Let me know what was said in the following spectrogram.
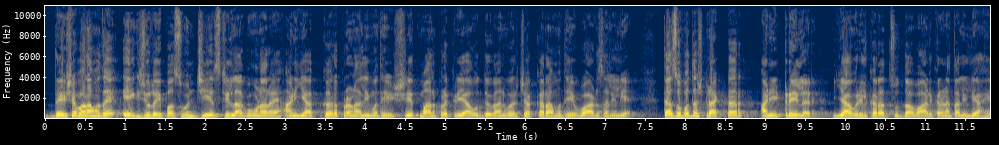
देशभरामध्ये एक जुलैपासून जीएसटी लागू होणार आहे आणि या कर प्रणालीमध्ये शेतमाल प्रक्रिया उद्योगांवरच्या करामध्ये वाढ झालेली आहे. त्यासोबतच ट्रॅक्टर आणि ट्रेलर यावरील करात सुद्धा वाढ करण्यात आलेली आहे.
